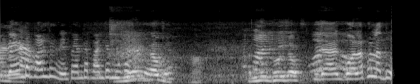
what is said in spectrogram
প্যান্টটা পাল্টে নে প্যান্টটা পাল্টে মুখে হ্যাঁ যা গলা ফলা ধরে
